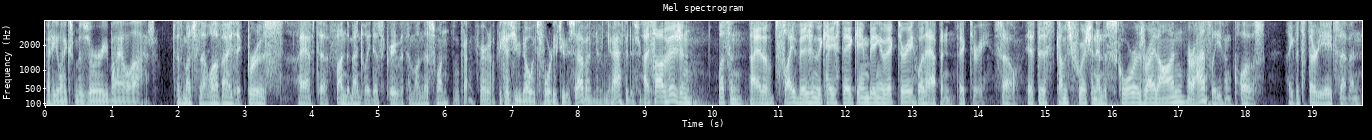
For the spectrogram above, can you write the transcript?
but he likes Missouri by a lot. As much as I love Isaac Bruce, I have to fundamentally disagree with him on this one. Okay, fair enough. Because you know it's 42 to 7, and you have to disagree. I saw a vision. Listen, I had a slight vision of the K State game being a victory. What happened? Victory. So if this comes to fruition and the score is right on, or honestly even close, like if it's 38 7,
